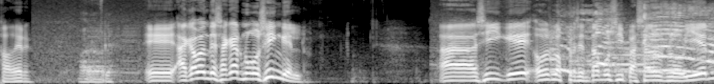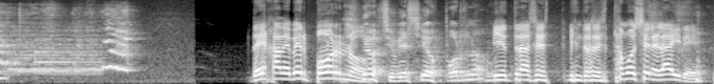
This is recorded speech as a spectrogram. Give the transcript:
Joder. Vale, vale. Eh, acaban de sacar nuevo single. Así que os los presentamos y pasároslo bien. Deja de ver porno. No, si hubiera sido porno. mientras, est- mientras estamos en el aire.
